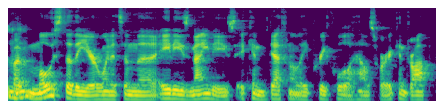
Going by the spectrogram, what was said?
But mm-hmm. most of the year, when it's in the 80s, 90s, it can definitely pre-cool a house where it can drop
